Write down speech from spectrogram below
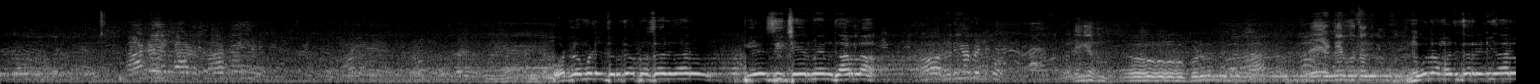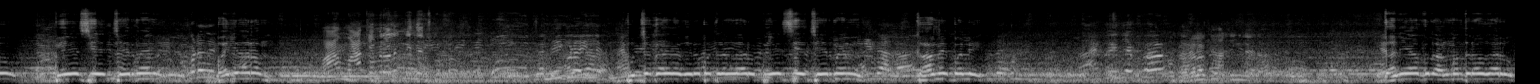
Vadlamudi Durga Prasad garu P S C chairman Garla? Moola Madhukar Reddy garu P S C chairman Bayyaram. Puchakayala Veerabhadram garu PSC chairman Kamepalli. Dhaniyakula Hanumantharao garu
